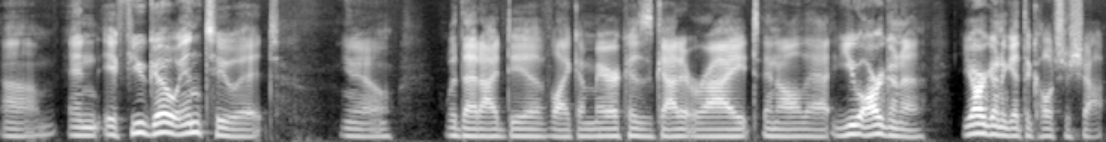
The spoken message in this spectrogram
Um, and if you go into it, you know, with that idea of like America's got it right and all that, you are gonna you are gonna get the culture shock,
